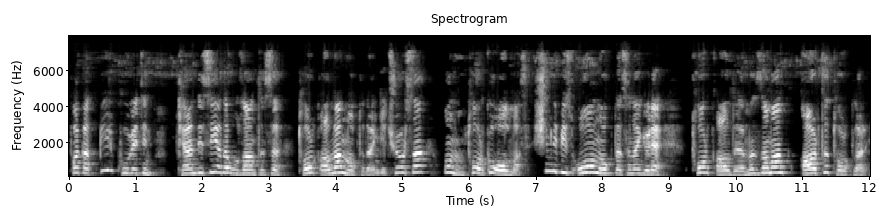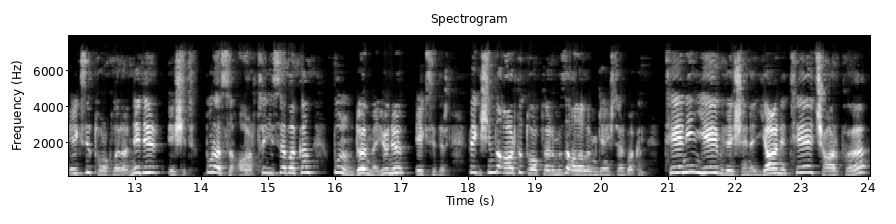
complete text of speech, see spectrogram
Fakat bir kuvvetin kendisi ya da uzantısı tork alınan noktadan geçiyorsa onun torku olmaz. Şimdi biz o noktasına göre tork aldığımız zaman artı torklar eksi torklara nedir? Eşit. Burası artı ise bakın bunun dönme yönü eksidir. Peki şimdi artı torklarımızı alalım gençler bakın. T'nin y bileşeni yani T çarpı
